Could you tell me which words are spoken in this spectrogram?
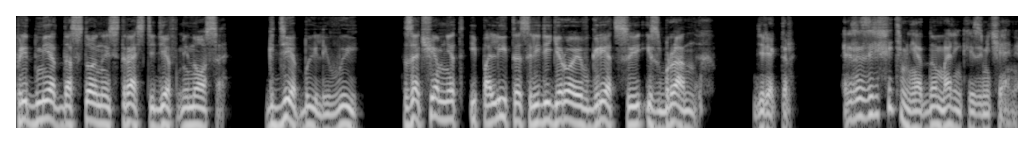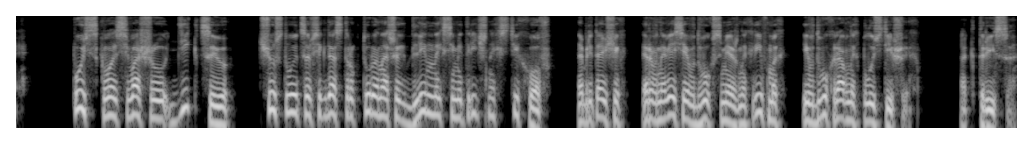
предмет достойной страсти дев Миноса. Где были вы? Зачем нет Ипполита среди героев Греции избранных? Директор. Разрешите мне одно маленькое замечание. Пусть сквозь вашу дикцию чувствуется всегда структура наших длинных симметричных стихов, обретающих равновесие в двух смежных рифмах и в двух равных полустишиях. Актриса.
